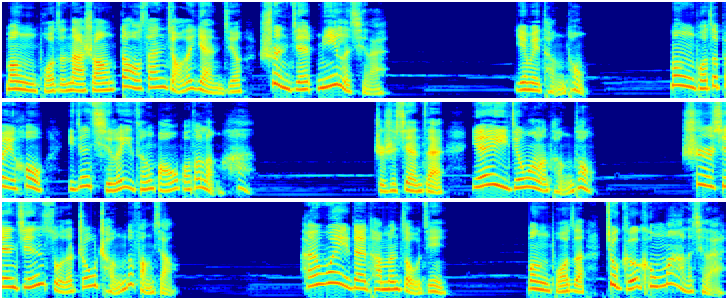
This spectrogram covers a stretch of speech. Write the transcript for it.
孟婆子那双倒三角的眼睛瞬间眯了起来。因为疼痛，孟婆子背后已经起了一层薄薄的冷汗。只是现在也已经忘了疼痛，视线紧锁着周成的方向。还未待他们走近，孟婆子就隔空骂了起来：“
